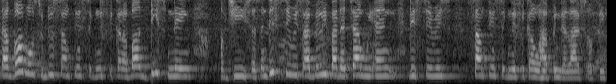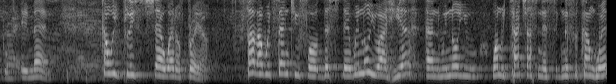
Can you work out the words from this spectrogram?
that God wants to do something significant about this name of Jesus. And this series, I believe by the time we end this series, something significant will happen in the lives of people. Amen. Can we please share a word of prayer? Father, we thank you for this day. We know you are here and we know you want to touch us in a significant way.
